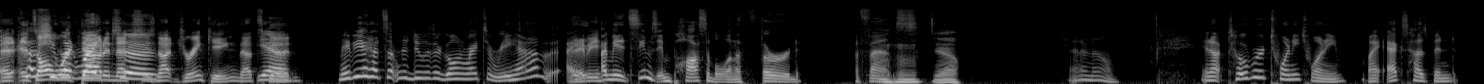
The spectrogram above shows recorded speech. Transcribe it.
And it's all she went worked right out in to, that she's not drinking. That's Yeah. good. Maybe it had something to do with her going right to rehab. I- Maybe. I, mean, it seems impossible on a third offense. Mhm, Yeah. I don't know. In October 2020, my ex husband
